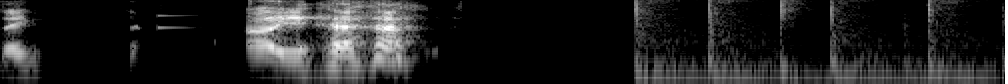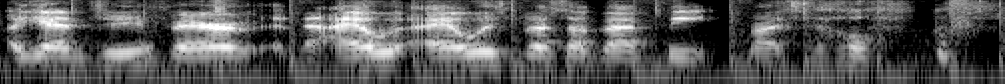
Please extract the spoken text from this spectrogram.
Like, oh yeah. Again, to be fair, I, I always mess up that beat myself.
